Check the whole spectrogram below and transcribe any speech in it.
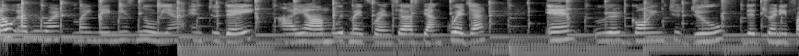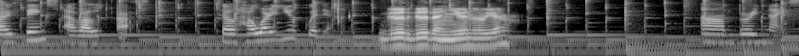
Hello everyone, my name is Nubia and today I am with my friend Sebastian Cuellar and we're going to do the 25 things about us. So how are you, Cuellar? Good, good, and you, Nubia? Um, very nice.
